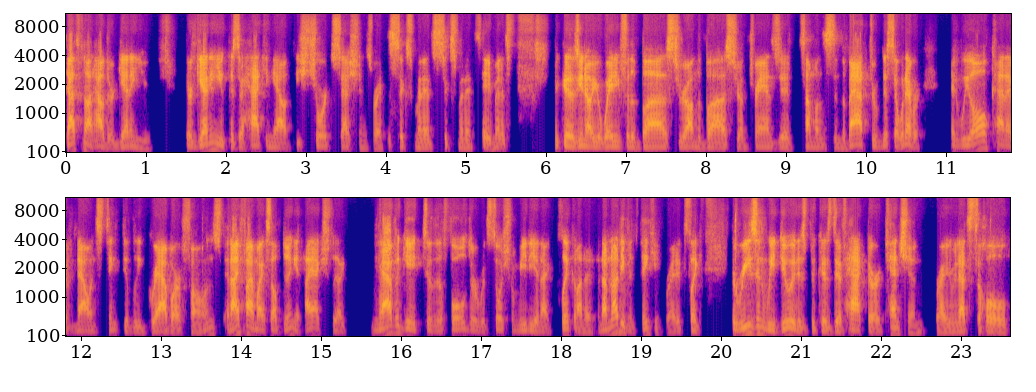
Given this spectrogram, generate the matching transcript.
that's not how they're getting you. They're getting you because they're hacking out these short sessions, right? The six minutes, six minutes, eight minutes, because you know you're waiting for the bus, you're on the bus, you're on transit, someone's in the bathroom, this or whatever. And we all kind of now instinctively grab our phones. And I find myself doing it. I actually like navigate to the folder with social media and I click on it and I'm not even thinking, right? It's like the reason we do it is because they've hacked our attention, right? I mean, that's the whole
